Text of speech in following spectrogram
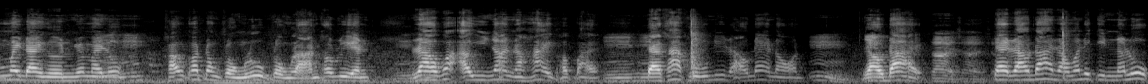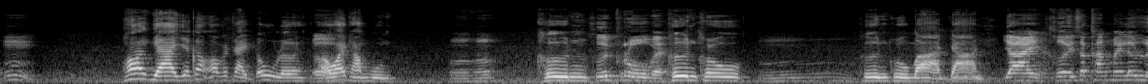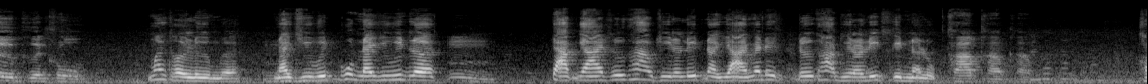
ไม่ได้เงินใช่ไหมลูกอืมเขาก็ต้องส่งลูกส่งหลานเขาเรียนอืม เราก็เอาอีนั่นน่ะให้เขาไปอืมแต่ค่าครูนี่เราแน่นอน อืมเราได้ ใช่ใช่ใช่แต่เราได้เราไม่ได้กินนะลูก อืม เพราะยายจะต้องเอาไปใส่ตู้เลย เออ เอาไว้ทำบุญ อือฮะคืน คืนครูไปคืนครู อืมคืนครูบาอาจารย์ ยายเคยสักครั้งไหมแล้วลืมคืนครู ไม่เคยลืมเลย อืม ในชีวิตพูดในชีวิตเลย อืมจากยายซื้อข้าวทีละลิตรนะยายไม่ได้ซื้อข้าวทีละลิตรกินนะลูก ครับครับครับข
